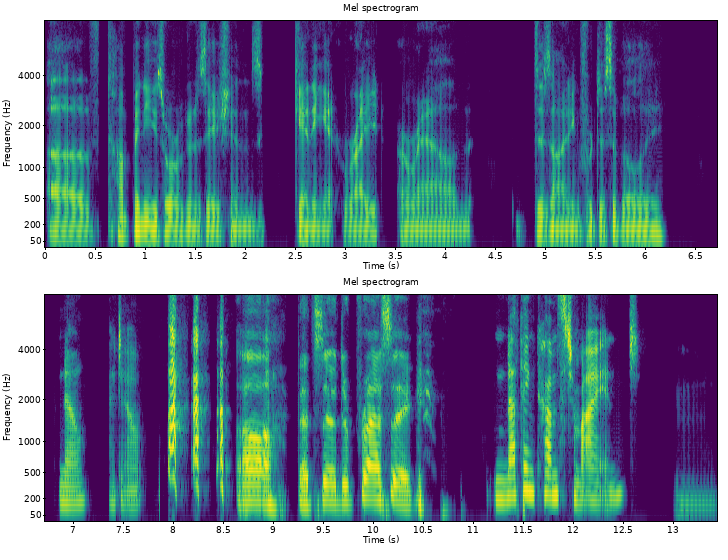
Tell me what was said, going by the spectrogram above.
of companies or organizations getting it right around designing for disability? No, I don't. oh, that's so depressing. Nothing comes to mind. Mm.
